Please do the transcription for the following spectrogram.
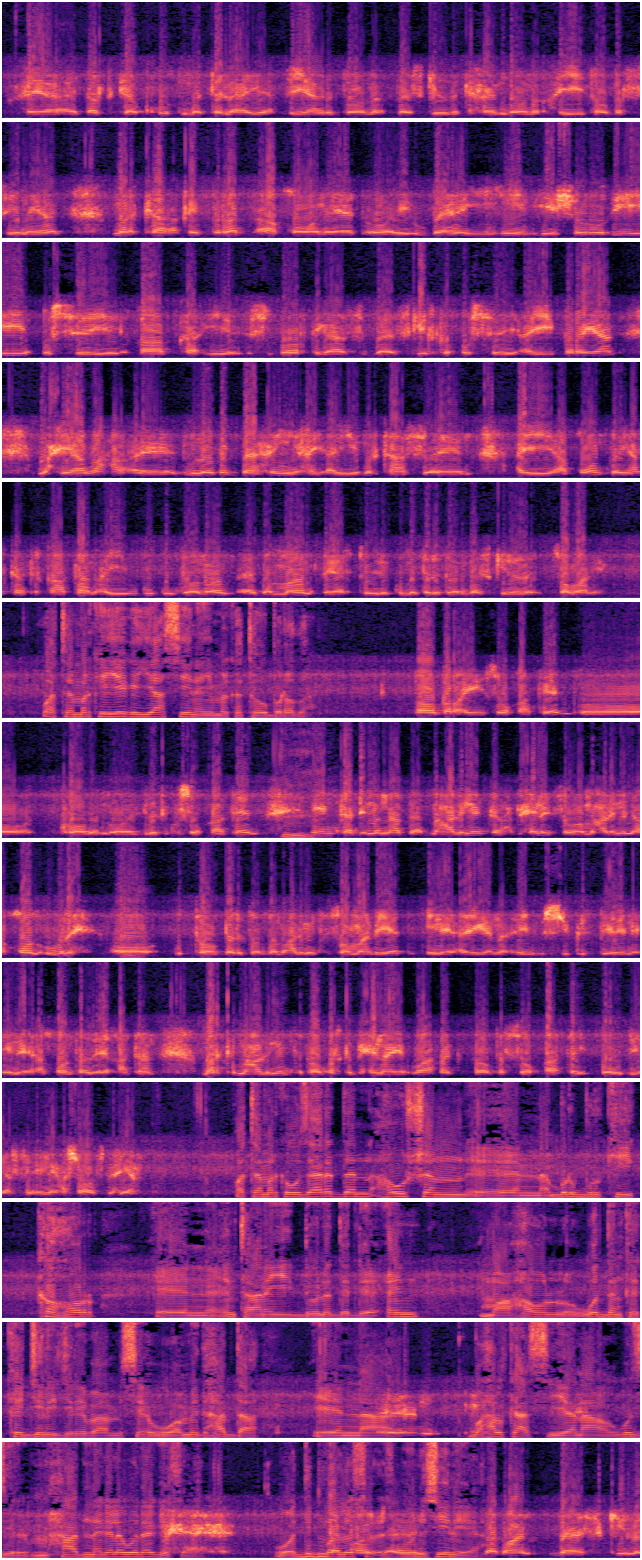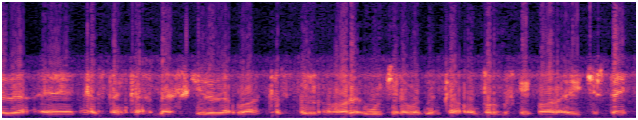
dadka ku matalaya ciyaari doona baaskilada kaxayn doona ayay tababar siinayaan. Marka khibrad aqooneed oo ay u baahan yihiin iyo shuruudihii quseeyey qaabka iyo isboortigaas baaskilka quseeyey ayay barayaan. Waxyaabaha looga baahan yahay ayay markaas ay aqoonta ay halkan ka qaataan ayay u gudbin doonaan dhammaan ciyaartooyda ku matali doona baaskilada soomaaliya. Waa tahay marka iyaga yaa siinaya marka tababarada? Tababar ayay soo qaateen oo kooban oo dibadda ku soo qaateen. Inta dhiman hadda macalimiinta wax bixinaysa waa macalimiin aqoon u leh oo u tababari doonta macalimiinta soomaaliyeed inay ayagana ay u sii gudbiyeen inay aqoontaada ay qaataan. Marka macalimiinta tababarka bixinaya waa rag tababar soo qaatay oo u diyaarsan inay cashadaas bixiyaan. Waa tahay marka wasaaraddan hawshan burburkii ka hor intaanay dowladda dhicin ma hawl wadanka ka jiri jirayba mise waa mid hadda halkaas iyana wasiir maxaad nagala wadaagaysaa waa dib maa loo soo cusboonaysiinaya dabcan baaskilada tartanka baaskilada waa tartan hore ugu jira wadanka oo burburkii ka hore ay jirtay.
